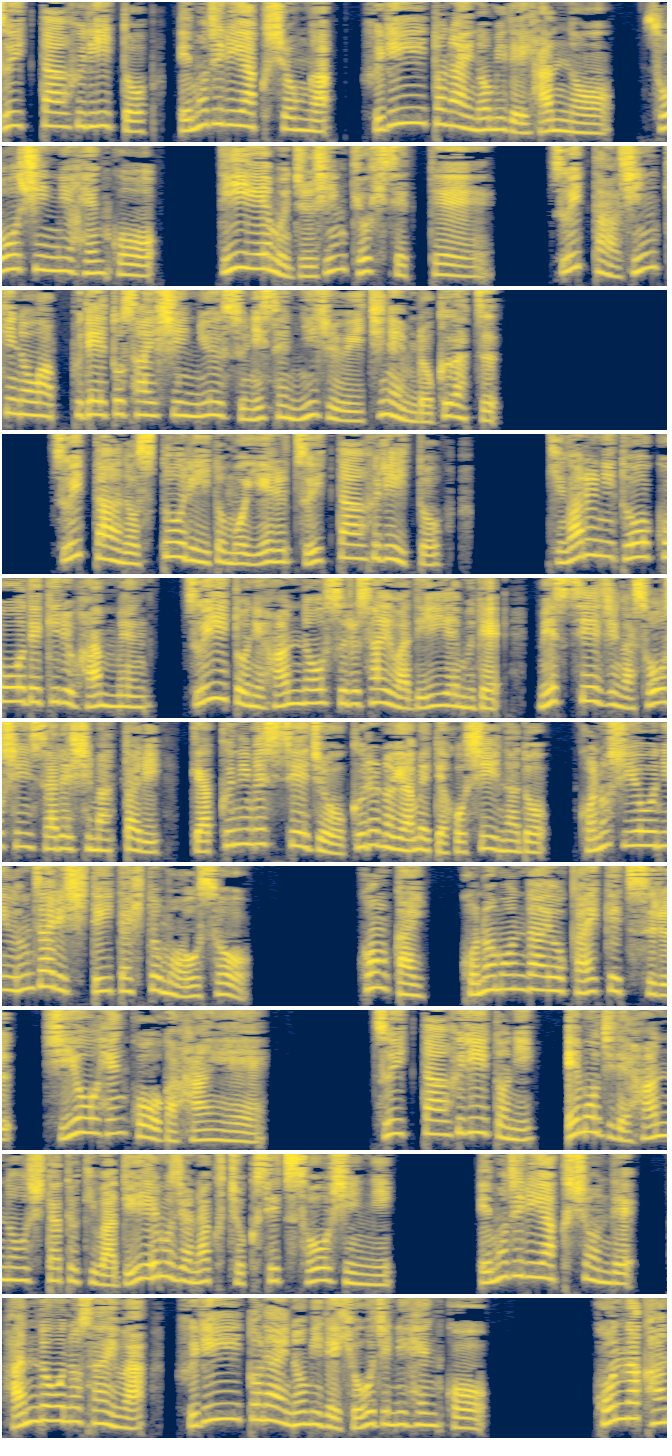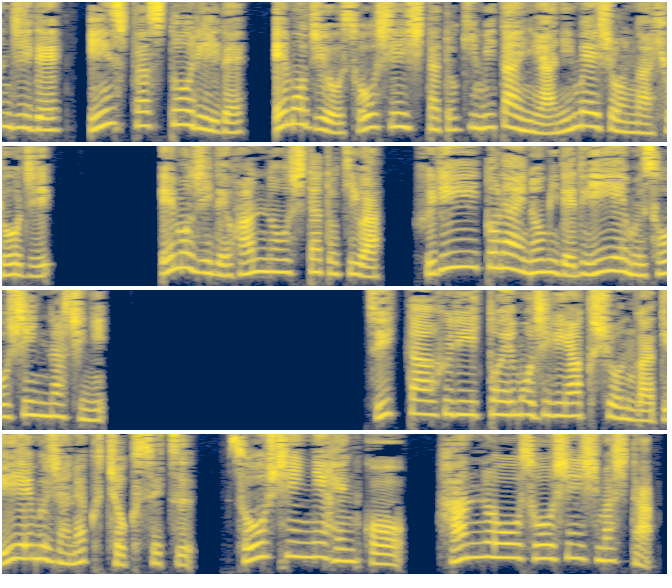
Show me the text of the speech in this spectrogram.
ツイッターフリート、絵文字リアクションがフリート内のみで反応、送信に変更。DM 受信拒否設定。ツイッター新機能アップデート最新ニュース2021年6月。ツイッターのストーリーとも言えるツイッターフリート。気軽に投稿できる反面、ツイートに反応する際は DM でメッセージが送信されしまったり、逆にメッセージを送るのやめてほしいなど、この仕様にうんざりしていた人も多そう。今回、この問題を解決する仕様変更が反映。ツイッターフリートに絵文字で反応した時は DM じゃなく直接送信に。絵文字リアクションで反応の際はフリート内のみで表示に変更。こんな感じでインスタストーリーで絵文字を送信した時みたいにアニメーションが表示。絵文字で反応した時はフリート内のみで DM 送信なしに。ツイッターフリート絵文字リアクションが DM じゃなく直接送信に変更。反応を送信しました。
